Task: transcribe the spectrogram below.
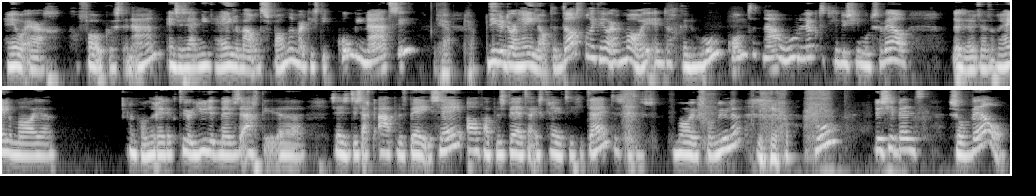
heel erg gefocust en aan. En ze zijn niet helemaal ontspannen, maar het is die combinatie Ja, ja. die er doorheen loopt. En dat vond ik heel erg mooi. En dacht ik, en hoe komt het nou? Hoe lukt het je? Dus je moet zowel, dat is een hele mooie, er kwam de redacteur Judith mee. Dus eigenlijk, eh zei ze, het is eigenlijk A plus B is C. Alpha plus beta is creativiteit. Dus dat is een mooie formule. Ja. Hoe? Dus je bent zowel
